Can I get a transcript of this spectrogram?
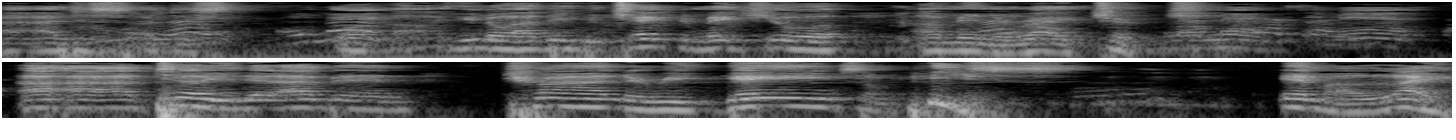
I, I just, I just, well, uh, you know, I need to check to make sure I'm in the right church. Amen. I, I tell you that I've been trying to regain some peace in my life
